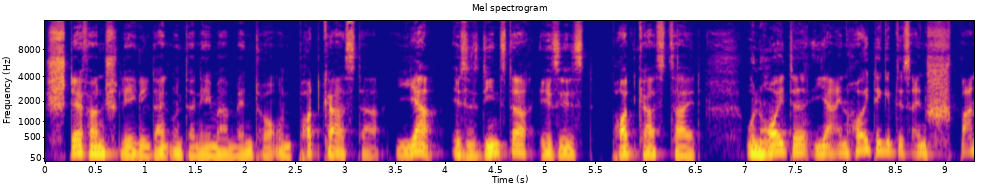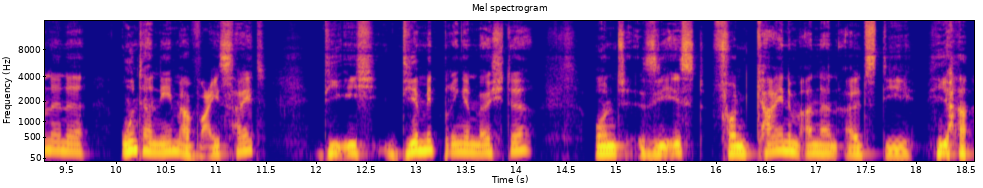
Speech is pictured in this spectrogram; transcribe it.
Stefan Schlegel, dein Unternehmer, Mentor und Podcaster. Ja, es ist Dienstag, es ist Podcastzeit. Und heute, ja, in heute gibt es eine spannende Unternehmerweisheit, die ich dir mitbringen möchte. Und sie ist von keinem anderen als die, ja,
